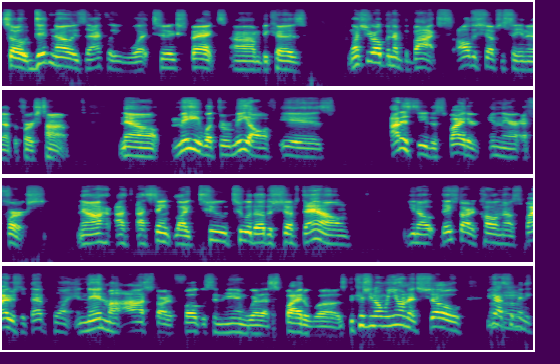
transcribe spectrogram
So didn't know exactly what to expect um, because once you open up the box, all the chefs are seeing it at the first time. Now, me, what threw me off is I didn't see the spider in there at first. Now I, I, I think like two two of the other chefs down, you know, they started calling out spiders at that point, and then my eyes started focusing in where that spider was because you know when you're on that show, you got mm so many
